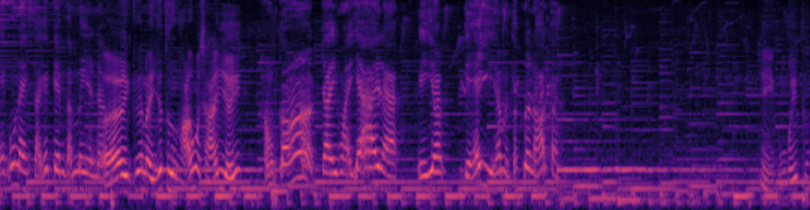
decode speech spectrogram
Em cũng đang xài cái kem tạm mi này nè. Ê cái này vết thương hở mà xài cái gì? Không có Trầy ngoài da hay là bị uh, ghẻ gì á mình tức lên hết rồi Gì cũng biết á.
